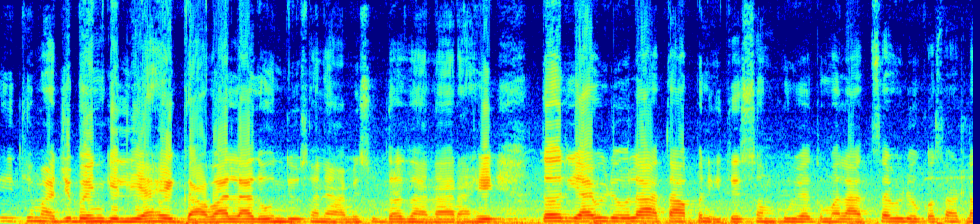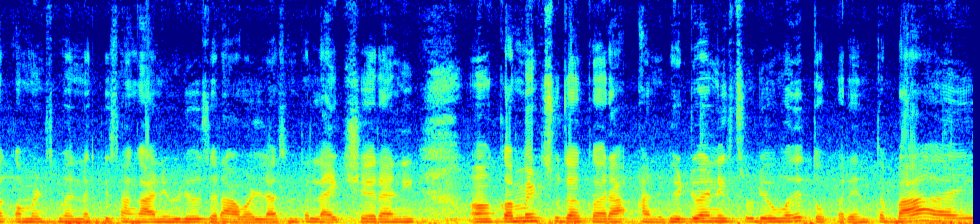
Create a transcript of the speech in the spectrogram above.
इथे माझी बहीण गेली आहे गावाला दोन दिवसाने आम्ही सुद्धा जाणार आहे. तर या व्हिडिओला आता आपण इथेच संपूया. तुम्हाला आजचा व्हिडिओ कसा वाटला कमेंट्समध्ये नक्की सांगा. आणि व्हिडिओ जर आवडला असेल तर लाईक शेअर आणि कमेंटसुद्धा करा. आणि भेटूया नेक्स्ट व्हिडिओमध्ये तोपर्यंत बाय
